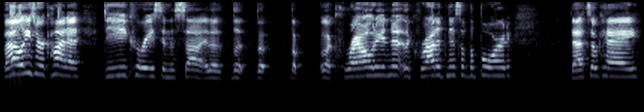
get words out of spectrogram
But at least you're kind of decreasing the size, the the the the, the crowdedness, the crowdedness of the board. That's okay.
